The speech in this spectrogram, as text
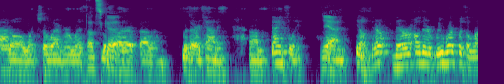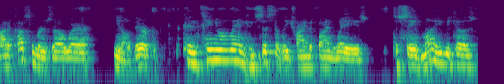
at all whatsoever with, That's with good. our um, with our accounting. Um, thankfully, Yeah. Um, you know there there are other. We work with a lot of customers though where you know they're continually and consistently trying to find ways to save money because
